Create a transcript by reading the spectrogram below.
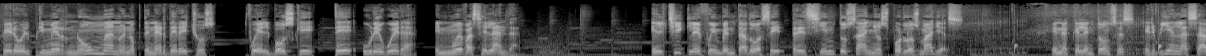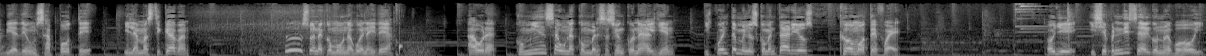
Pero el primer no humano en obtener derechos fue el bosque Te Urewera, en Nueva Zelanda. El chicle fue inventado hace 300 años por los mayas. En aquel entonces hervían la savia de un zapote y la masticaban. Uh, suena como una buena idea. Ahora, comienza una conversación con alguien y cuéntame en los comentarios cómo te fue. Oye, y si aprendiste algo nuevo hoy,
